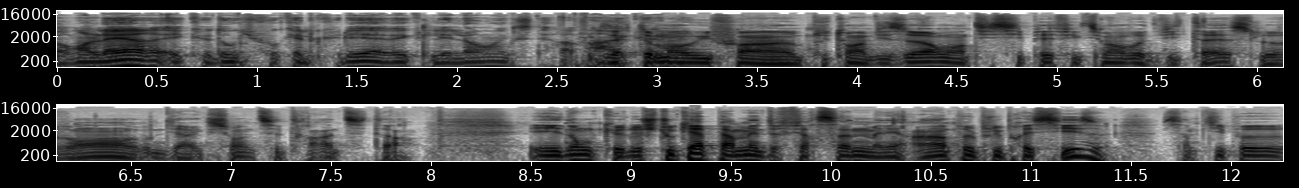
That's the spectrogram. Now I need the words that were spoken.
en l'air et que donc il faut calculer avec l'élan, etc. Exactement, où il faut plutôt un viseur ou anticiper effectivement votre vitesse, le vent, votre direction, etc. etc. Et donc le Stuka permet de faire ça de manière un peu plus précise. C'est un petit peu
